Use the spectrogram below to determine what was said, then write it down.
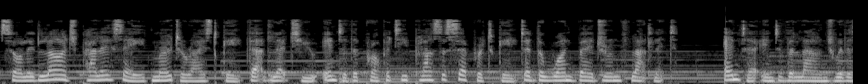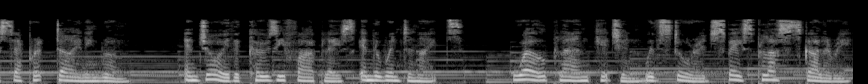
Solid large palisade motorized gate that lets you into the property plus a separate gate at the one-bedroom flatlet. Enter into the lounge with a separate dining room. Enjoy the cozy fireplace in the winter nights. Well-planned kitchen with storage space plus scullery.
